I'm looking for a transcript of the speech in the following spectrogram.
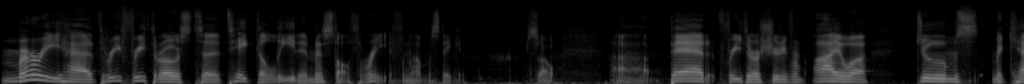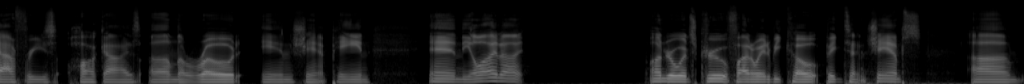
Murray had three free throws to take the lead and missed all three, if I'm not mistaken. So, uh, bad free throw shooting from Iowa. Dooms McCaffrey's Hawkeyes on the road in Champaign. And the Illini Underwood's crew find a way to be co Big Ten champs. Um,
